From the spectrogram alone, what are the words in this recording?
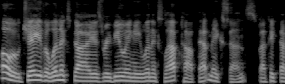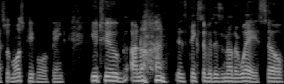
oh, Jay, the Linux guy, is reviewing a Linux laptop. That makes sense. I think that's what most people will think. YouTube on, on thinks of it as another way. So,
